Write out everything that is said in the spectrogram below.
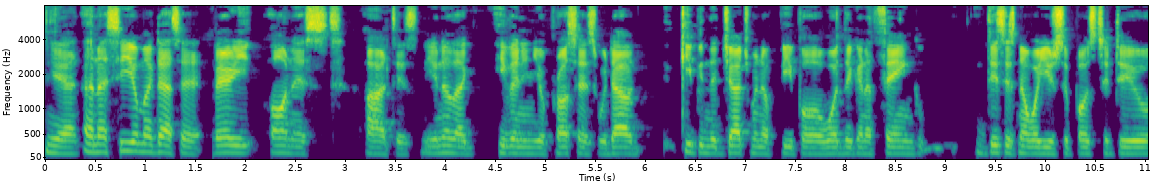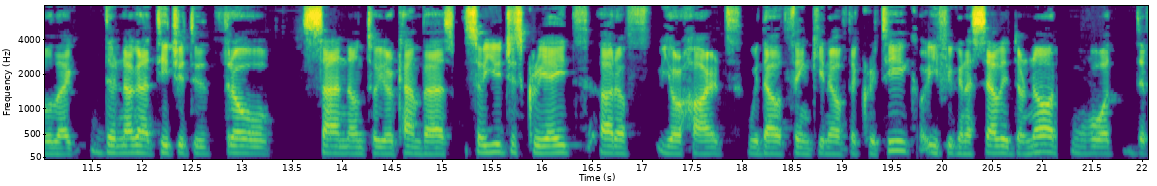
Yeah, and I see you, Magda, as a very honest artist. You know, like even in your process, without keeping the judgment of people, what they're gonna think. This is not what you're supposed to do. Like they're not gonna teach you to throw sand onto your canvas. So you just create out of your heart without thinking of the critique or if you're gonna sell it or not, what the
